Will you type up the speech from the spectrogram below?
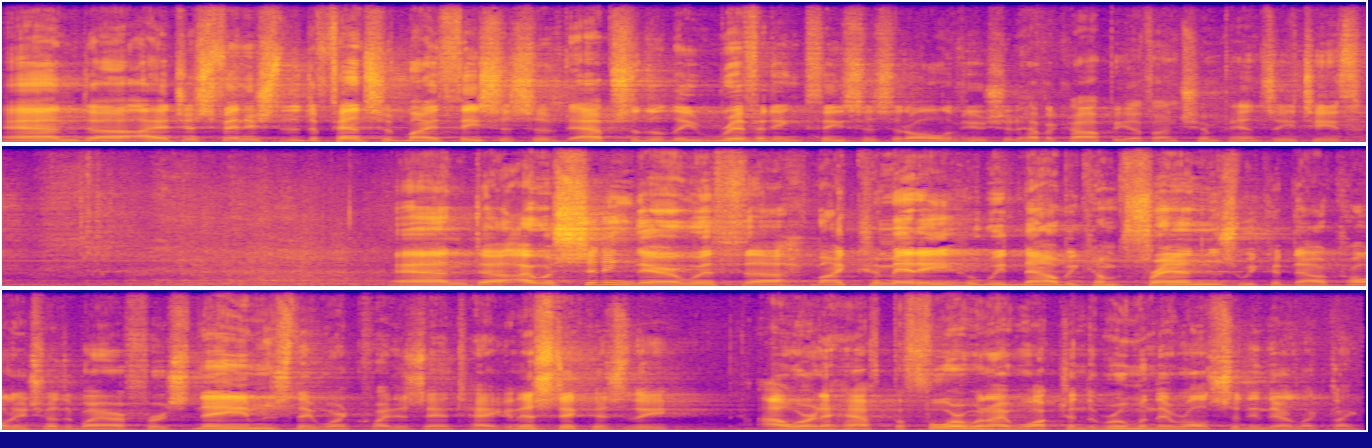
And uh, I had just finished the defense of my thesis, an absolutely riveting thesis that all of you should have a copy of on chimpanzee teeth. And uh, I was sitting there with uh, my committee, who we'd now become friends. We could now call each other by our first names. They weren't quite as antagonistic as the hour and a half before when I walked in the room and they were all sitting there like, like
